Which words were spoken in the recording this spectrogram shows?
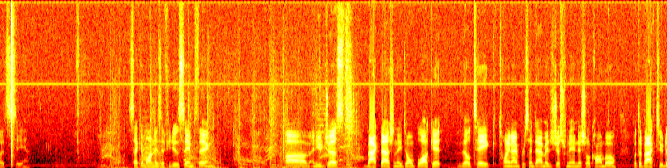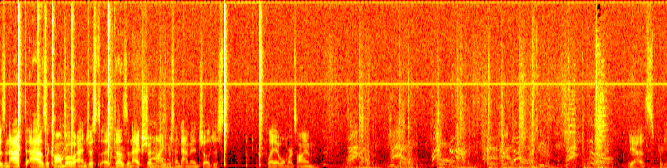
Let's see. Second one is if you do the same thing, um, and you just backdash and they don't block it, they'll take 29% damage just from the initial combo, but the back two doesn't act as a combo and just uh, does an extra 9% damage. I'll just play it one more time. Yeah, it's pretty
